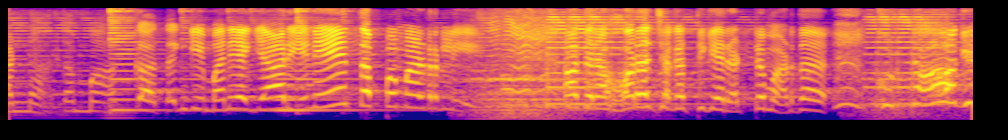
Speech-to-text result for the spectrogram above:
ಅಣ್ಣ, ತಮ್ಮ ಅಕ್ಕ, ತಂಗಿ, ಮನೆಯಾಗ ಯಾರು ಏನೇ ತಪ್ಪ ಮಾಡಿರಲಿ, ಅದರ ಹೊರ ಜಗತ್ತಿಗೆ ರಟ್ಟ ಮಾಡ್ದ ಗುಟ್ಟಾಗಿ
